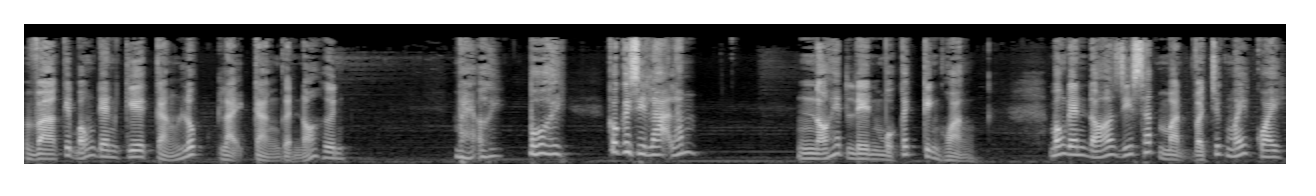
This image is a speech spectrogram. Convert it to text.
và cái bóng đen kia càng lúc lại càng gần nó hơn. Mẹ ơi, bố ơi, có cái gì lạ lắm. Nó hét lên một cách kinh hoàng. Bóng đen đó dí sát mặt vào chiếc máy quay.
